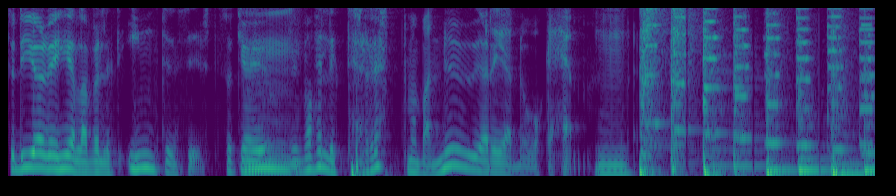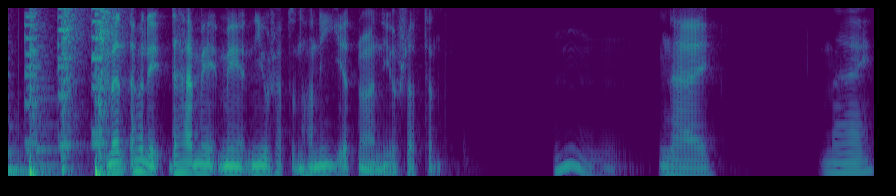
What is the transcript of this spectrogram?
Så det gör det hela väldigt intensivt. Så att jag, Mm. jag var väldigt trött. Man bara, nu är jag redo att åka hem. Mm. Men hörni, det här med, med nyårsafton, har ni gett några nyårsafton? Mm. Nej, Nej.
